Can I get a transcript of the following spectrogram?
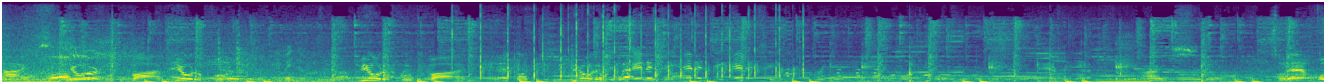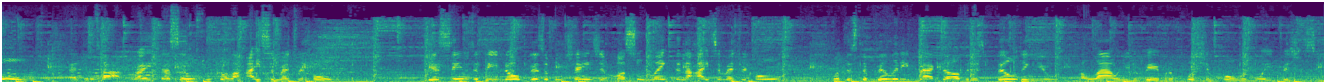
Nice. Beautiful, Divine. Beautiful. Beautiful, Divine. Beautiful. Energy, energy, energy. Nice. So that hole at the top, right? That's a we call an isometric hold. There seems to be no visible change in muscle length in the isometric hold, but the stability factor of it is building you, allowing you to be able to push and pull with more efficiency.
